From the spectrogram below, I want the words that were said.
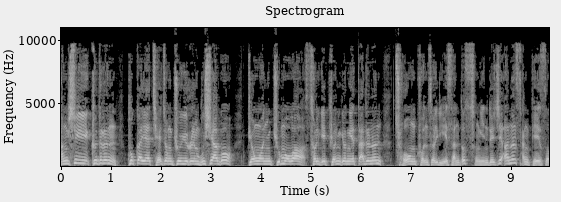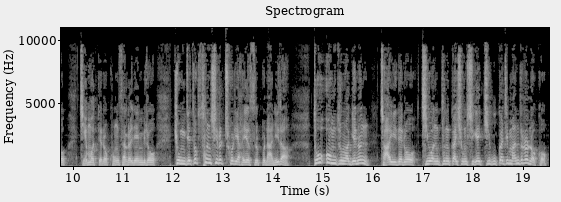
당시 그들은 국가의 재정 규율을 무시하고 병원 규모와 설계 변경에 따르는 총 건설 예산도 승인되지 않은 상태에서 제멋대로 공사를 내밀어 경제적 손실을 초래하였을 뿐 아니라 더 엄중하게는 자의대로 지원 분과 형식의 기구까지 만들어 놓고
